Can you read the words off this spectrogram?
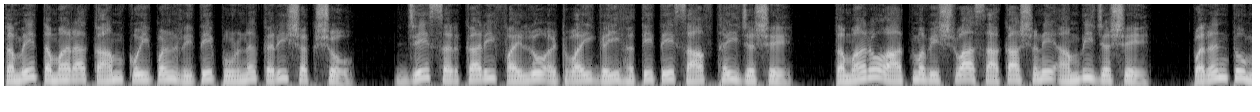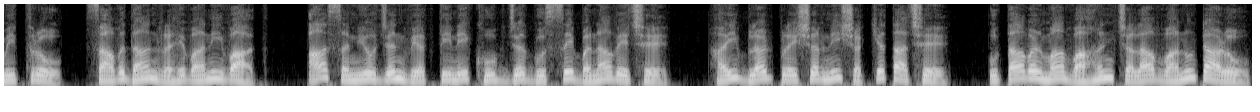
તમે તમારા કામ કોઈ પણ રીતે પૂર્ણ કરી શકશો. જે સરકારી ફાઇલો અટવાઈ ગઈ હતી તે સાફ થઈ જશે. તમારો આત્મવિશ્વાસ આકાશને આંબી જશે. પરંતુ મિત્રો, સાવધાન રહેવાની વાત. આ સંયોજન વ્યક્તિને ખૂબ જ ગુસ્સે બનાવે છે. હાઈ બ્લડ પ્રેશરની શક્યતા છે. ઉતાવળમાં વાહન ચલાવવાનું ટાળો.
